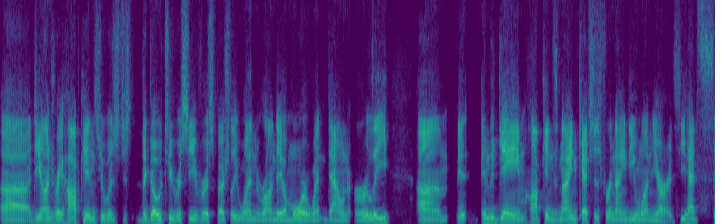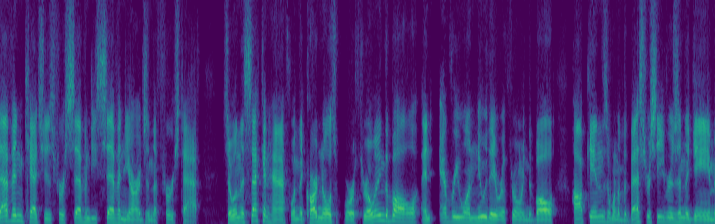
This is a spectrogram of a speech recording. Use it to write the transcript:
uh, DeAndre Hopkins, who was just the go-to receiver, especially when Rondale Moore went down early. Um, in, in, the game, Hopkins nine catches for 91 yards. He had seven catches for 77 yards in the first half. So in the second half, when the Cardinals were throwing the ball and everyone knew they were throwing the ball, Hopkins, one of the best receivers in the game,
